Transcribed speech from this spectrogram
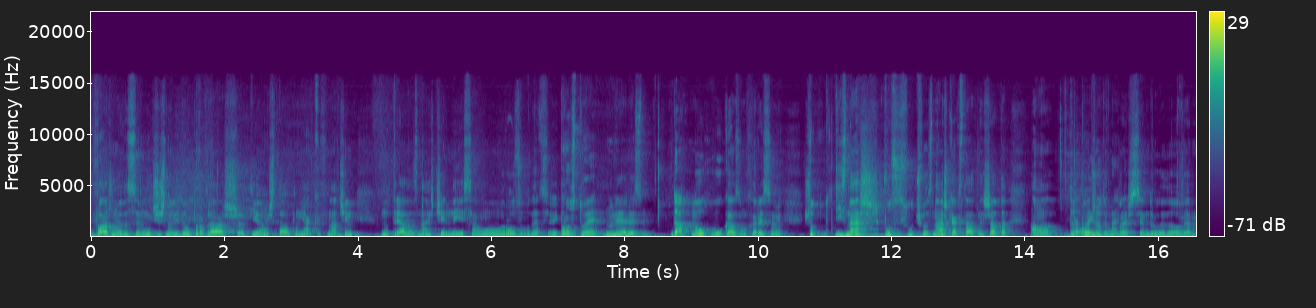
Важно е да се научиш нали, да управляваш тия да. неща по някакъв начин, но трябва да знаеш, че не е само розово, да се вика. Просто е, но не е лесно. Да, много хубаво казвам, хареса ми. Защото ти знаеш какво се случва, знаеш как стават нещата, ама да почнеш да, да го правиш съвсем друга далавера.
